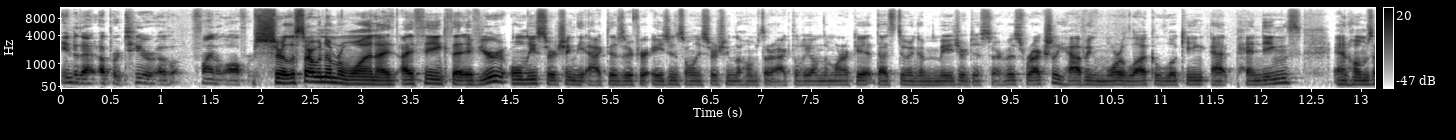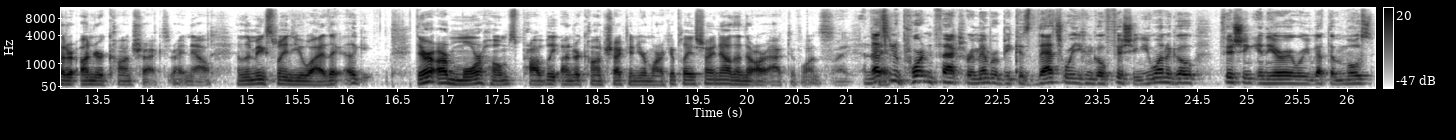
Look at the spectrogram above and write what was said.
into that upper tier of final offers. Sure, let's start with number one. I, I think that if you're only searching the actives or if your agent's only searching the homes that are actively on the market, that's doing a major disservice. We're actually having more luck looking at pendings and homes that are under contract right now. And let me explain to you why. Like, there are more homes probably under contract in your marketplace right now than there are active ones. Right. And that's Okay. an important fact to remember because that's where you can go fishing. You want to go fishing in the area where you've got the most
